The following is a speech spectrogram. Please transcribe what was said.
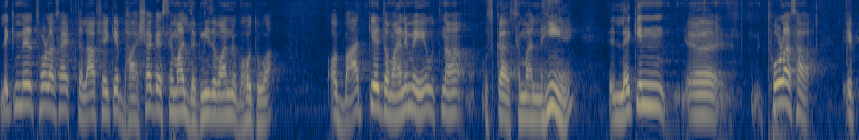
लेकिन मेरा थोड़ा सा इख्तलाफ है कि भाषा का इस्तेमाल दगनी ज़बान में बहुत हुआ। और बाद के ज़माने में उतना उसका इस्तेमाल नहीं है, लेकिन थोड़ा सा एक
